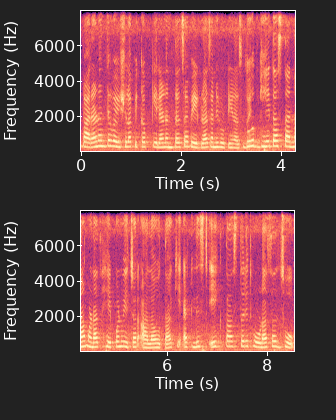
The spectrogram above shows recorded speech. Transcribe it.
बारानंतर वैशूला पिकअप केल्यानंतरचा वेगळाच आणि रुटीन असतो दूध घेत असताना मनात हे पण विचार आला होता की ॲटलिस्ट एक तास तरी थोडासा झोप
